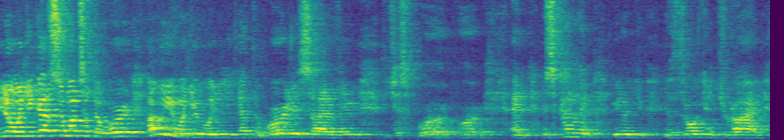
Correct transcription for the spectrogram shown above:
you know, when you got so much of the word, how many when you when you got the word inside of you, you just word, word, and it's kind of like, you know, you, your throat get dry.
